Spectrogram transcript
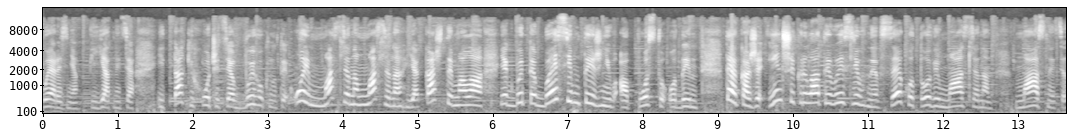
березня, п'ятниця. І так і хочеться вигукнути: Ой, масляна, масляна, яка ж ти мала, якби тебе сім тижнів, а посту один. Та як каже інший крилатий вислів, не все котові масляна. Масниця,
